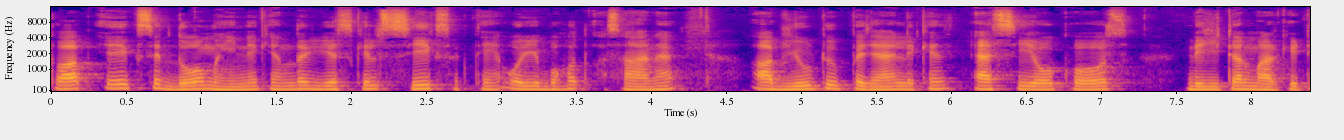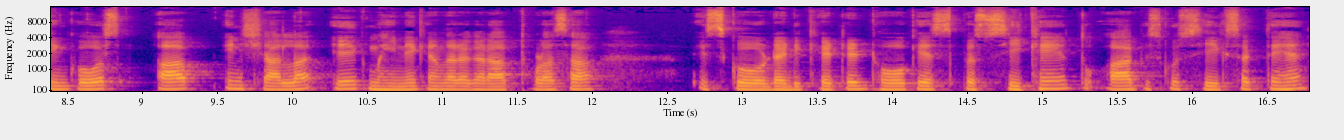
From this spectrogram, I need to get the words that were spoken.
तो आप एक से दो महीने के अंदर ये स्किल्स सीख सकते हैं और ये बहुत आसान है। आप यूट्यूब पे जाएँ लेकिन एस कोर्स डिजिटल मार्केटिंग कोर्स आप इन एक महीने के अंदर अगर आप थोड़ा सा इसको डेडिकेटेड हो के इस पर सीखें तो आप इसको सीख सकते हैं।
